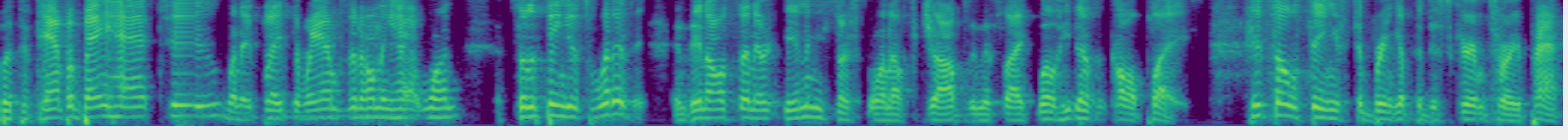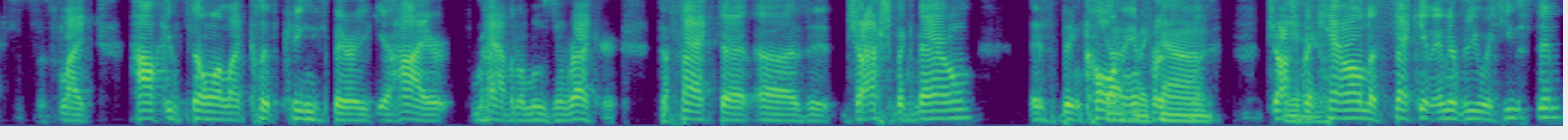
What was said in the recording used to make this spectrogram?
But the Tampa Bay had two. When they played the Rams, it only had one. So the thing is, what is it? And then all of a sudden, the enemy starts going out for jobs, and it's like, well, he doesn't call plays. His whole thing is to bring up the discriminatory practices. It's like, how can someone like Cliff Kingsbury get hired from having a losing record? The fact that uh, is it Josh McCown has been called Josh in for Josh Yeah. McCown a second interview with Houston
